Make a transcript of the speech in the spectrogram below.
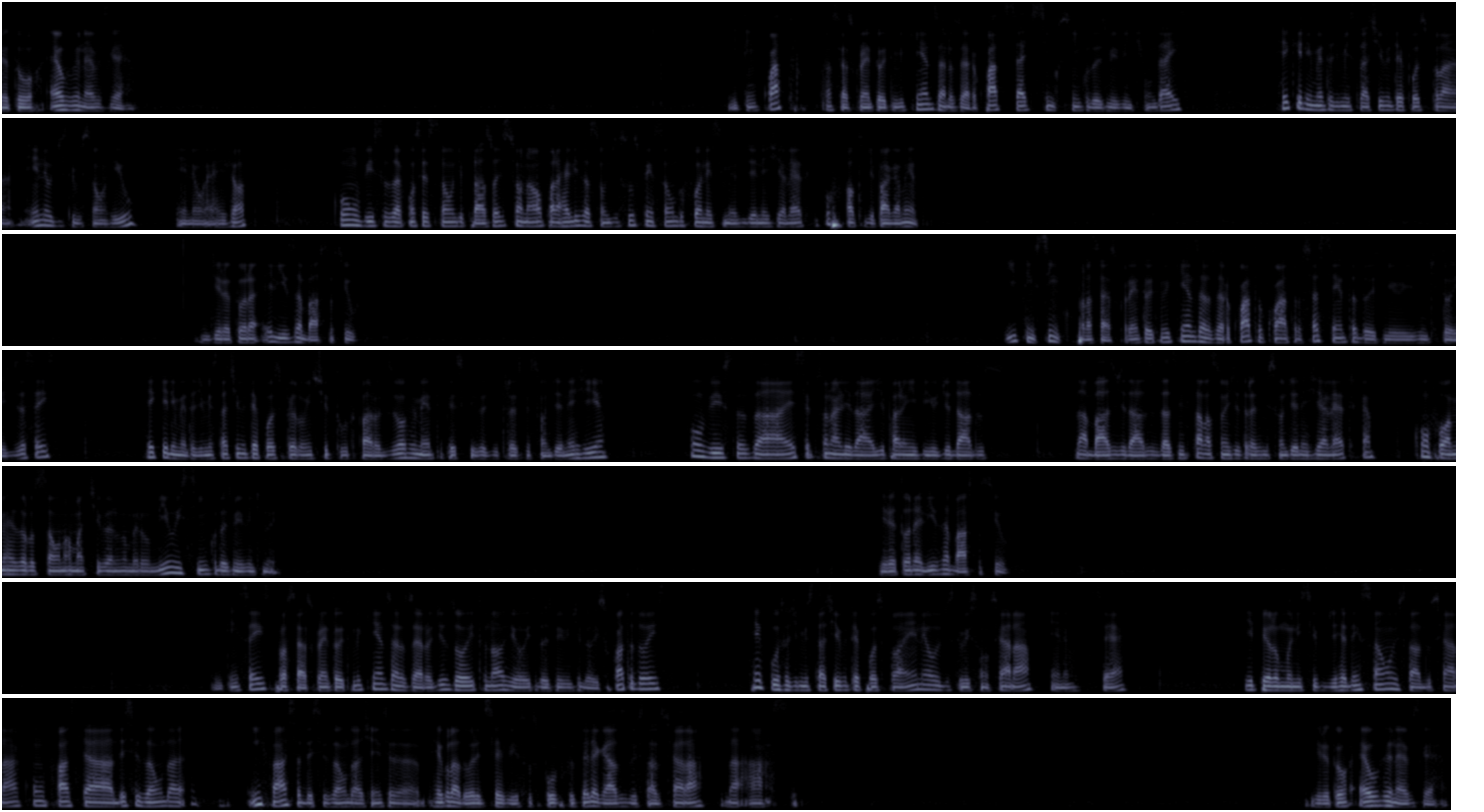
Diretor Elvio Neves Guerra. Item 4, processo 48.500.004755-2021-10. Requerimento administrativo interposto pela Enel Distribuição Rio, Enel RJ, com vistas à concessão de prazo adicional para a realização de suspensão do fornecimento de energia elétrica por falta de pagamento. Diretora Elisa Bastos Silva. Item 5, processo 48.500.004.460.2022.16. Requerimento administrativo interposto pelo Instituto para o Desenvolvimento e Pesquisa de Transmissão de Energia, com vistas à excepcionalidade para o envio de dados da base de dados das instalações de transmissão de energia elétrica conforme a resolução normativa número 1005/2022. Diretora Elisa Bastos Silva. Item 6, processo 48.500.0018.98.2022.42. Recurso administrativo interposto pela Enel Distribuição Ceará, Enel CE, e pelo município de Redenção, Estado do Ceará, com face à decisão da em face à decisão da Agência Reguladora de Serviços Públicos Delegados do Estado do Ceará, da ARCE. Diretor Elvio Neves Guerra.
